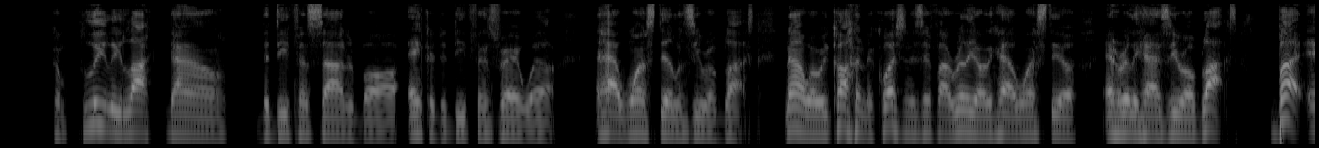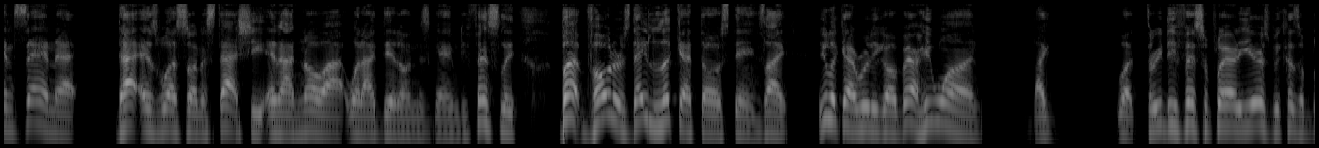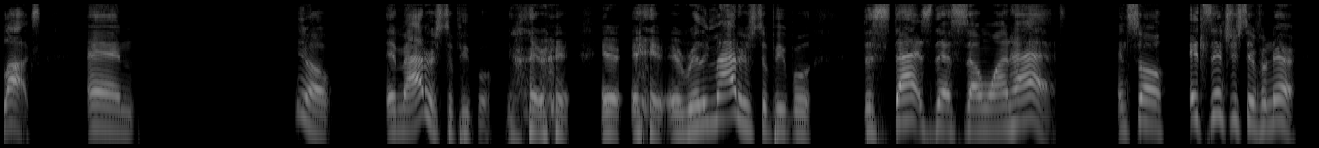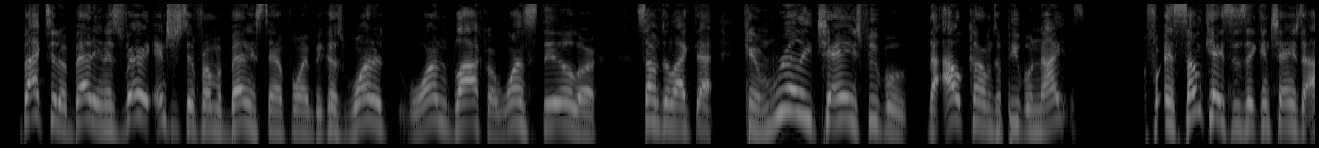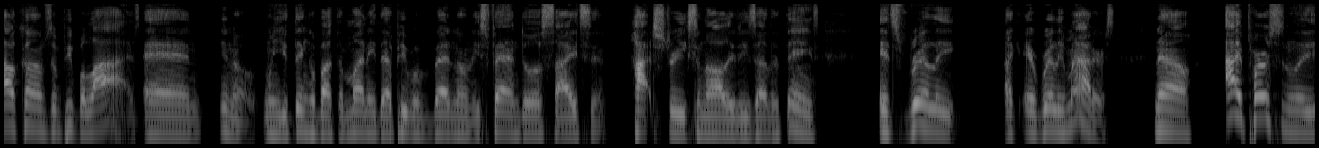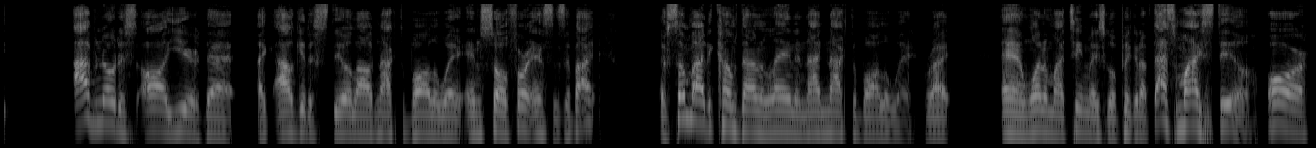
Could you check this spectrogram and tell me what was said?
completely locked down the defense side of the ball, anchored the defense very well, and had one steal and zero blocks. Now, what we're calling the question is if I really only had one steal and really had zero blocks. But in saying that, that is what's on the stat sheet, and I know I, what I did on this game defensively. But voters, they look at those things. Like you look at Rudy Gobert, he won like what three defensive player of the years because of blocks, and you know it matters to people. it, it, it really matters to people the stats that someone has, and so it's interesting from there back to the betting, it's very interesting from a betting standpoint because one one block or one steal or something like that can really change people the outcomes of people's nights. For, in some cases, it can change the outcomes of people's lives. And you know, when you think about the money that people are betting on these FanDuel sites and hot streaks and all of these other things, it's really like it really matters. Now, I personally, I've noticed all year that like I'll get a steal, I'll knock the ball away. And so, for instance, if I if somebody comes down the lane and I knock the ball away, right, and one of my teammates go pick it up, that's my steal. Or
